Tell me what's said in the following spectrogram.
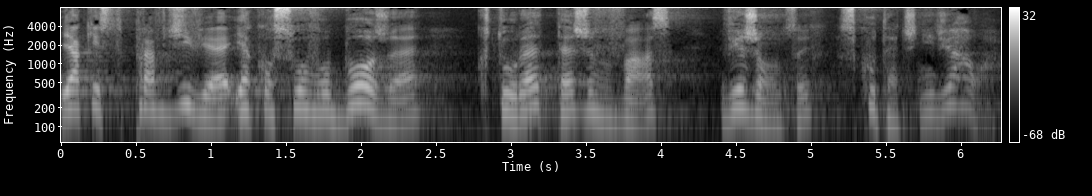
jak jest prawdziwie, jako Słowo Boże, które też w Was, wierzących, skutecznie działa.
